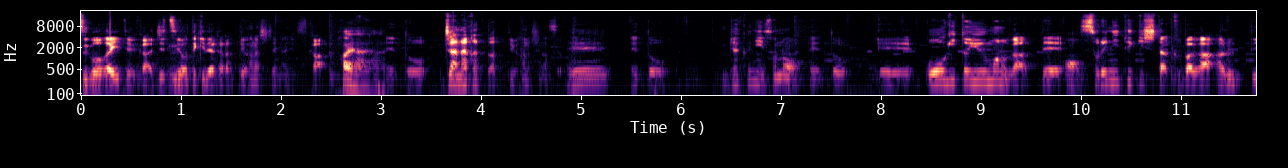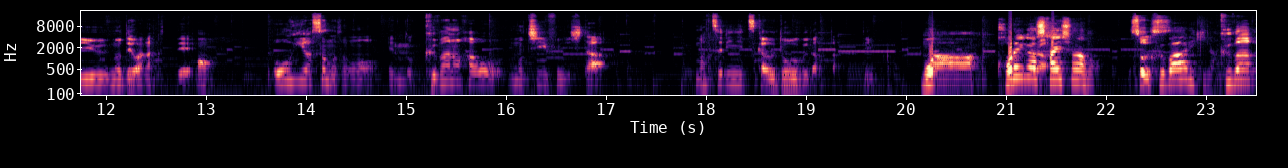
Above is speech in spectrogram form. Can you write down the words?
都合がいいというか実用的だからっていう話じゃないですか、はいはいはい。えっとじゃなかったっていう話なんですよ。ええっと逆にその、えっとえー扇というものがあってうん。それに適したクバがあるっていうのではなくてあ扇はそもそも、えっとうん。クバの葉をモチーフにした祭りに使う道具だったっていう。もあこれが最初なの？そうです。クバありきなの？クバ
